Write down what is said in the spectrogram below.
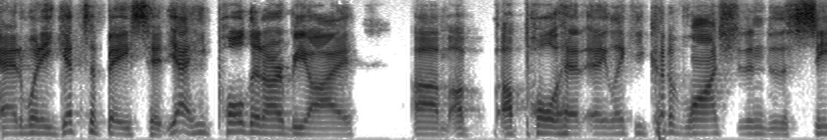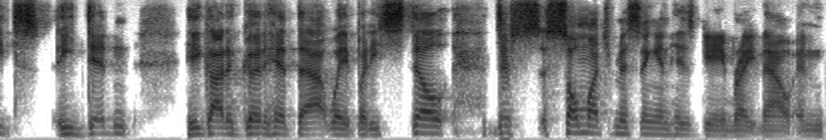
And when he gets a base hit, yeah, he pulled an RBI. Um, a, a pull hit, a, like he could have launched it into the seats. He didn't. He got a good hit that way, but he's still there's so much missing in his game right now, and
